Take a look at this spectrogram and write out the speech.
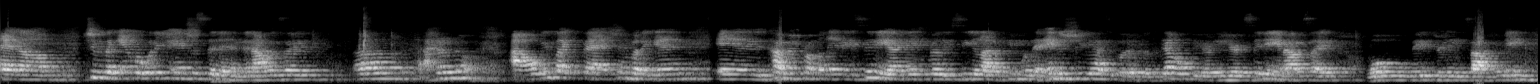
And um, she was like, Amber, what are you interested in? And I was like, uh, I don't know. I always liked fashion, but again, in coming from Atlantic City, I didn't really see a lot of people in the industry. You had to go to Philadelphia or New York City, and I was like, whoa, big dreams not for me.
